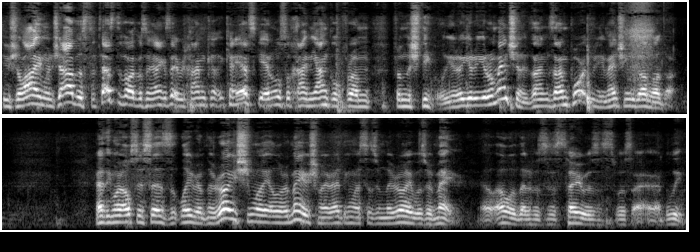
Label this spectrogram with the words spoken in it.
to Shalayim on Shabbos to testify, but I can say Chaim Kanievsky and also Chaim Yankel from from the Shtickle. You know, you, you don't mention it. It's not important. You mention the God Ladar. I think what also says that later of the Roy Shmuel. I think what says Roy was Meir. El that it was his Torah was was I, I believe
